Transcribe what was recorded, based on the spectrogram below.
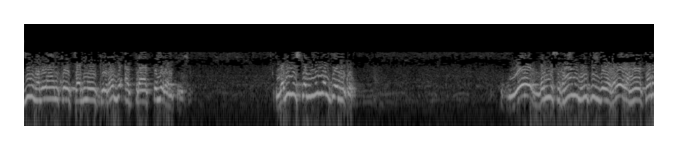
जिन भगवान के चरणों की रज अप्राप्त ही रहती है। बड़ी मुश्किल नहीं मिलती उनको। ये ब्रह्म सुखानुभूति जो है, वहाँ पर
